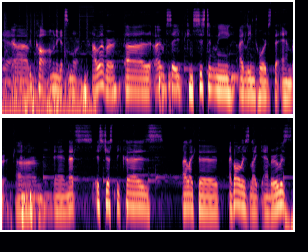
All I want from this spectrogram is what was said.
yeah, Um, good call. I'm gonna get some more. However, uh, I would say consistently I lean towards the amber, um, and that's it's just because I like the. I've always liked amber. It was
